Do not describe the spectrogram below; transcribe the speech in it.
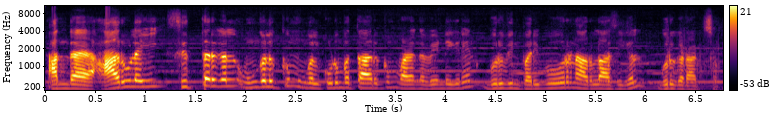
அந்த அருளை சித்தர்கள் உங்களுக்கும் உங்கள் குடும்பத்தாருக்கும் வழங்க வேண்டுகிறேன். குருவின் பரிபூர்ண அருளாசிகள் குரு கடாட்சம்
